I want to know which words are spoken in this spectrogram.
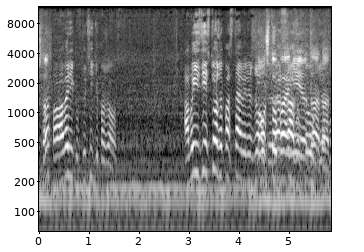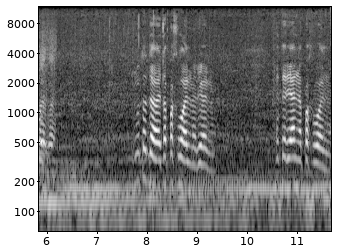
Что? По аварийку включите, пожалуйста. А вы здесь тоже поставили желтый, Ну, чтобы да, сразу они... круг, Да, да, да, да. Ну то да, это похвально, реально. Это реально похвально.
